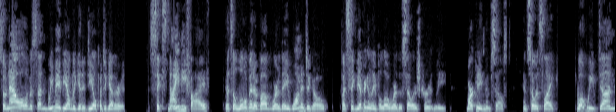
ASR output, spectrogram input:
So now all of a sudden, we may be able to get a deal put together at six ninety five. That's a little bit above where they wanted to go, but significantly below where the seller's currently marketing themselves. And so it's like what we've done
